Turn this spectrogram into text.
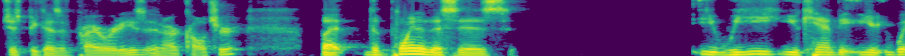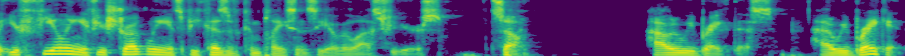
just because of priorities in our culture. But the point of this is we you can't be you're, what you're feeling if you're struggling it's because of complacency over the last few years. So how do we break this? How do we break it?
